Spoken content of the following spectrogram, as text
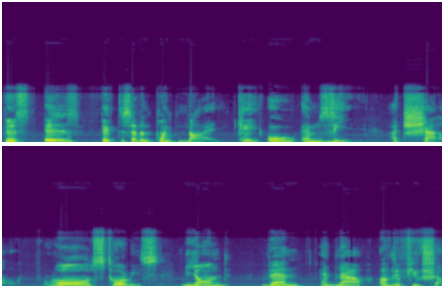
This is 57.9 KOMZ, a channel for all stories beyond, then, and now of the future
